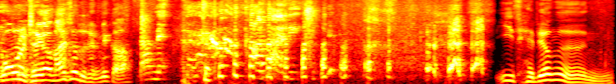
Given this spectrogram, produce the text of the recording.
요 오늘 저희가 마셔도 됩니까? 남의 아가리. 이 세병은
